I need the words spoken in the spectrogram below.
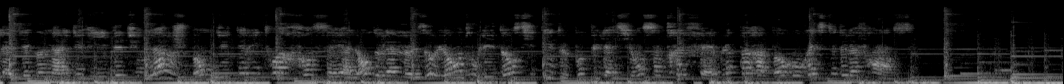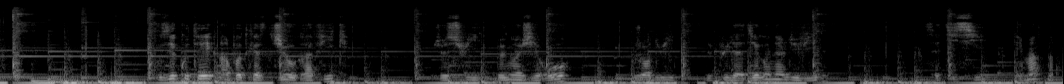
La diagonale du vide est une large bande du territoire français allant de la Meuse aux Landes où les densités de population sont très faibles par rapport au reste de la France. Vous écoutez un podcast géographique. Je suis Benoît Giraud. Aujourd'hui, depuis la diagonale du vide, c'est ici et maintenant.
